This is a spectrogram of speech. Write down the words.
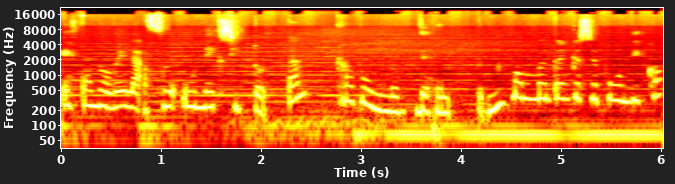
Esta novela fue un éxito tan rotundo desde el mismo momento en que se publicó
